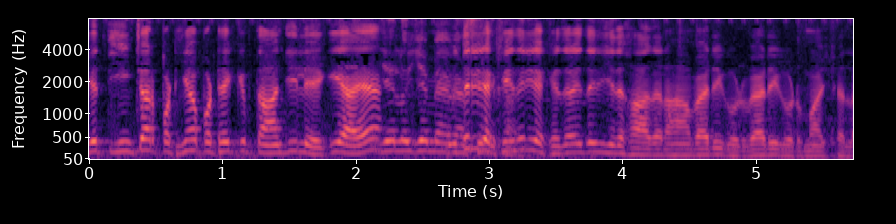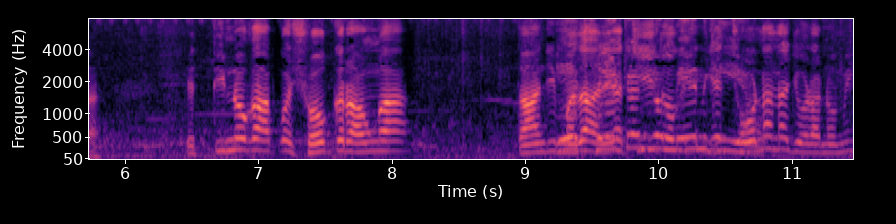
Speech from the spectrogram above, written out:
ये तीन चार पट्टियाँ पट्टे कप्तान जी लेके आए हैं। इधर ही रखे इधर ही रखें इधर इधर ये दिखा दे रहा हाँ। वेरी गुड वेरी गुड माशाल्लाह। ये तीनों का आपको शौक कराऊँगा। तान जी मज़ा आ जाएगा। चीज़ होगी। छोड़ना ना जोड़ा नोमी।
